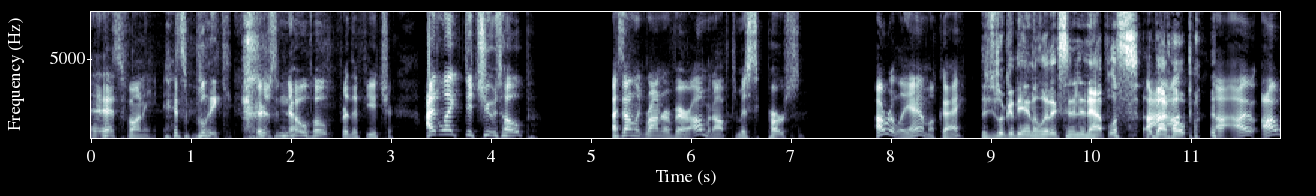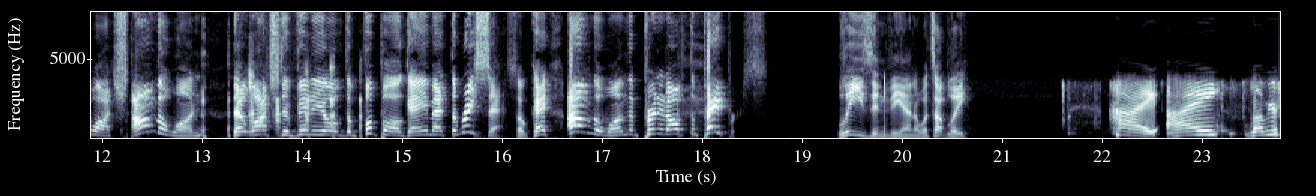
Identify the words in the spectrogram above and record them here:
That's funny. It's bleak. There's no hope for the future. I'd like to choose hope. I sound like Ron Rivera. I'm an optimistic person. I really am, okay? Did you look at the analytics in Indianapolis about I, hope? I, I, I watched. I'm the one that watched the video of the football game at the recess. Okay, I'm the one that printed off the papers. Lee's in Vienna. What's up, Lee? Hi, I love your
